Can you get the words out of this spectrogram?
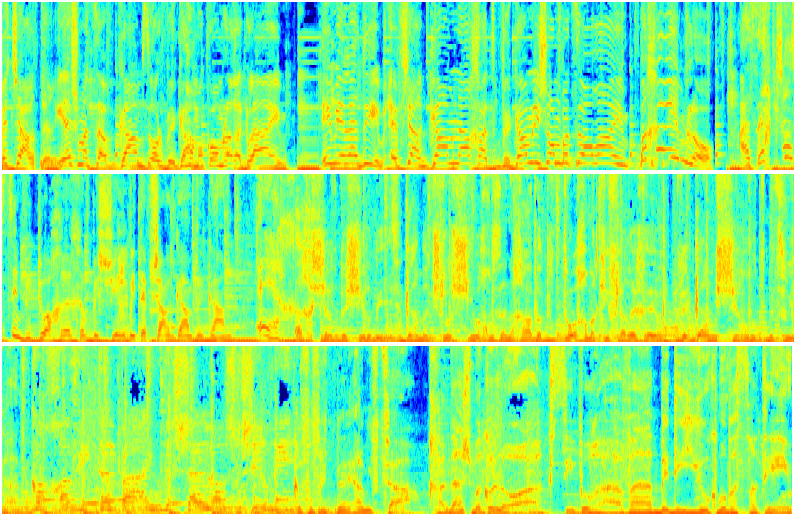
בצ'רטר יש מצב גם זול וגם מקום לרגליים. עם ילדים אפשר גם נחת וגם לישון בצהריים. בחיים לא. אז איך כשעושים ביטוח רכב בשירביט אפשר גם וגם? איך? עכשיו בשירביט, גם עד 30% הנחה בביטוח המקיף לרכב וגם שירות מצוין. כוכבית 2003 שירביט. כפוף לתנאי המבצע. חדש בקולנוע, סיפור אהבה בדיוק כמו בסרטים.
